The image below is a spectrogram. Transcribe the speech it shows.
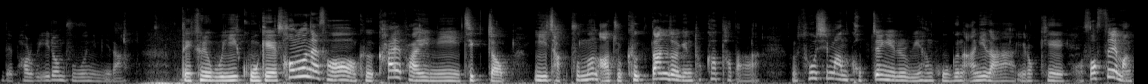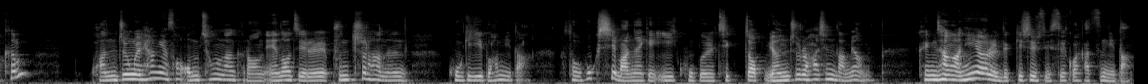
네, 바로 이런 부분입니다. 네, 그리고 이 곡의 서문에서 그 칼 바인이 직접 이 작품은 아주 극단적인 토카타다. 소심한 겁쟁이를 위한 곡은 아니다. 이렇게 썼을 만큼 관중을 향해서 엄청난 그런 에너지를 분출하는 곡이기도 합니다. 그래서 혹시 만약에 이 곡을 직접 연주를 하신다면 굉장한 희열을 느끼실 수 있을 것 같습니다.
